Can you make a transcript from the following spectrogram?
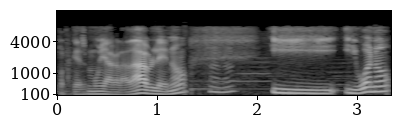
porque es muy agradable, ¿no? y, y bueno,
